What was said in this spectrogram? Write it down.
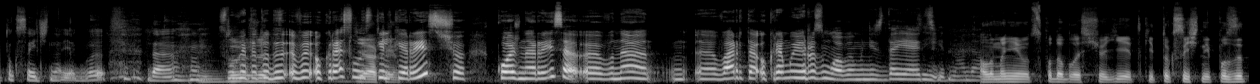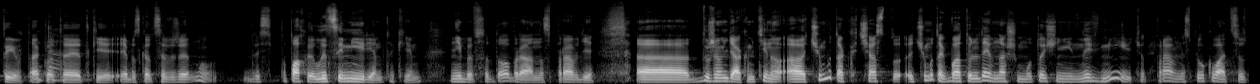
токсично, токсична. Якби, да. Слухайте, тут ви окреслили дякую. скільки рис, що кожна риса е, вона е, варта окремої розмови, мені здається. Згідно, да. Але мені от сподобалось, що є такий токсичний позитив. Так, Да. от такі, я би сказав, це вже ну. Десь попахує лицемір'ям таким, ніби все добре, а насправді е, дуже вам дякую. Тіно, а чому так часто, чому так багато людей в нашому оточенні не вміють от правильно спілкуватися? От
